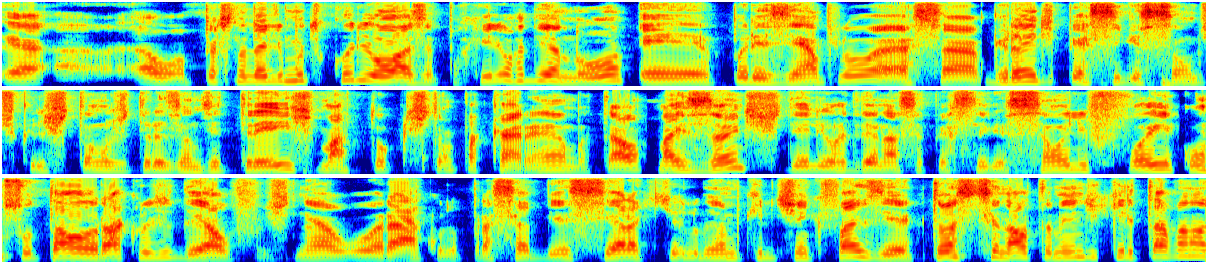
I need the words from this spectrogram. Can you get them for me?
é, a personalidade muito curiosa, porque ele ordenou, é, por exemplo, essa grande perseguição dos cristãos de 303, matou cristão pra caramba, tal. Mas antes dele ordenar essa perseguição, ele foi consultar o oráculo de Delfos, né, o oráculo para saber se era aquilo mesmo que ele tinha que fazer. Então é sinal também de que ele estava na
